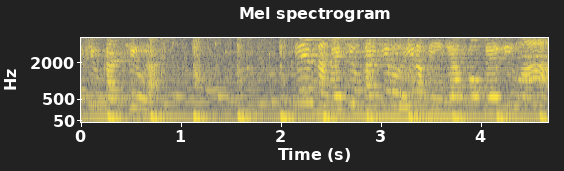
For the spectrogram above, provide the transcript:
手牵手啦，恁两个手牵手，迄个物件公鸡牛啊，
